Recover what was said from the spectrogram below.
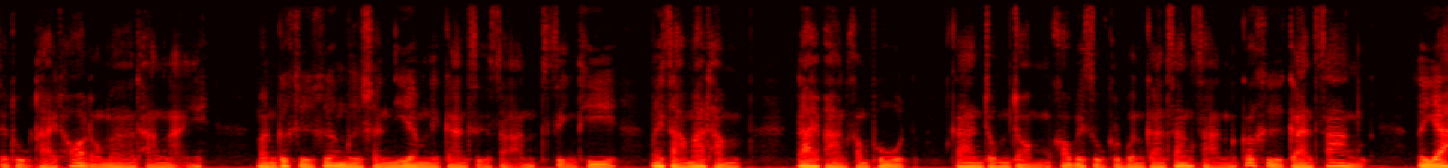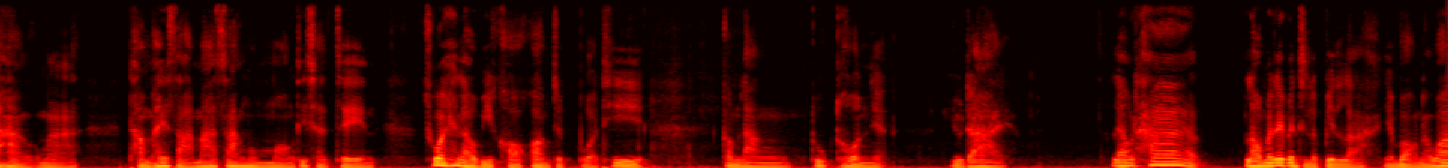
จะถูกถ่ายทอดออกมาทางไหน มันก็คือเครื่องมือชั้นเยี่ยมในการสื่อสารสิ่งที่ไม่สามารถทำได้ผ่านคำพูด การจมจอมเข้าไปสู่กระบวนการสร้างสารรค์ ก็คือการสร้างระยะห่างออกมาทำให้สามารถสร้างมุมมองที่ชัดเจน ช่วยให้เราวิเคราะห์ความเจ็บปวดที่กำลังทุกทนเนี่ยอยู่ได้ แล้วถ้า เราไม่ได้เป็นศิลปินล่ะ อย่าบอกนะว่า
